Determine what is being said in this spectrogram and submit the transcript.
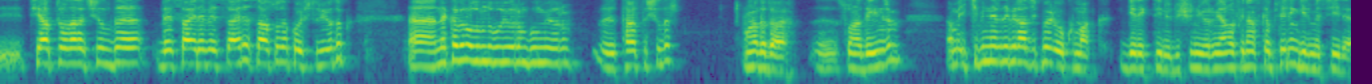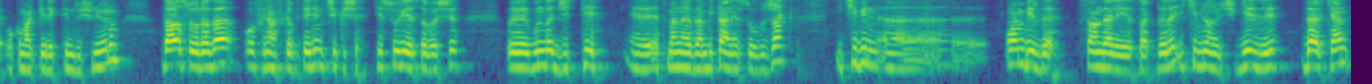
e, tiyatrolar açıldı vesaire vesaire sağa sola koşturuyorduk. Ee, ne kadar olumlu buluyorum bulmuyorum e, tartışılır. Ona da daha e, sonra değinirim. Ama 2000'leri de birazcık böyle okumak gerektiğini düşünüyorum. Yani o finans kapitalin girmesiyle okumak gerektiğini düşünüyorum. Daha sonra da o finans kapitalin çıkışı ki Suriye Savaşı e, bunda ciddi e, etmenlerden bir tanesi olacak. 2011'de sandalye yasakları, 2013 gezi derken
